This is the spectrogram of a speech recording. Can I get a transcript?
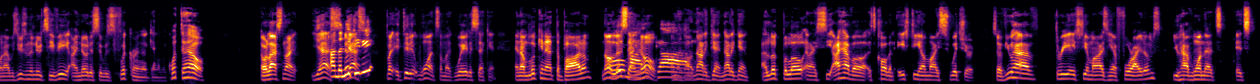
when I was using the new TV, I noticed it was flickering again. I'm like, what the hell? Or last night. Yes. on the new yes. TV. But it did it once. I'm like, wait a second. And I'm looking at the bottom. No, Oh listen, I my know. I'm like, oh, God. oh, not again, not again. I look below and I see I have a it's called an HDMI switcher. So if you have three HDMIs and you have four items, you have one that's it's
